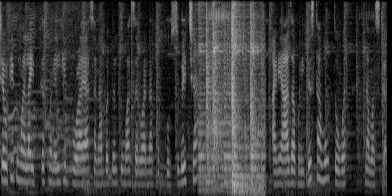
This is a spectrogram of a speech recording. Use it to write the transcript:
शेवटी तुम्हाला इतकंच म्हणेल की पोळा या सणाबद्दल तुम्हा सर्वांना खूप खूप शुभेच्छा. आणि आज आपण इथेच थांबू. तोवर नमस्कार.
